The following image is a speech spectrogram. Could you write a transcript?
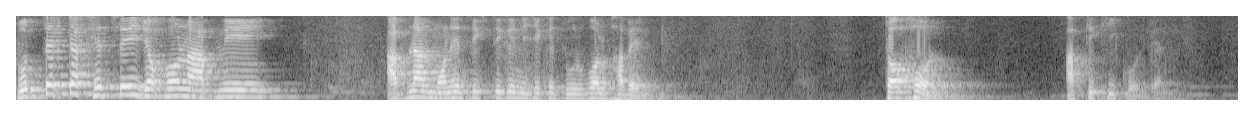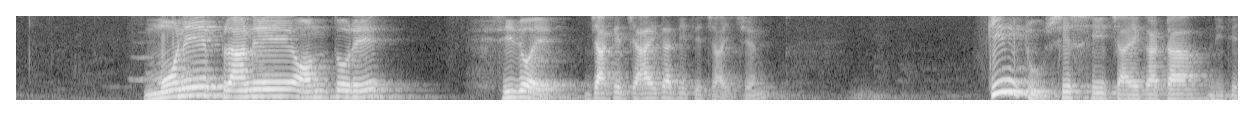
প্রত্যেকটা ক্ষেত্রেই যখন আপনি আপনার মনের দিক থেকে নিজেকে দুর্বল ভাবেন, তখন আপনি কি করবেন? মনে, প্রাণে, অন্তরে, হৃদয়ে যাকে জায়গা দিতে চাইছেন, কিন্তু সে সেই জায়গাটা নিতে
